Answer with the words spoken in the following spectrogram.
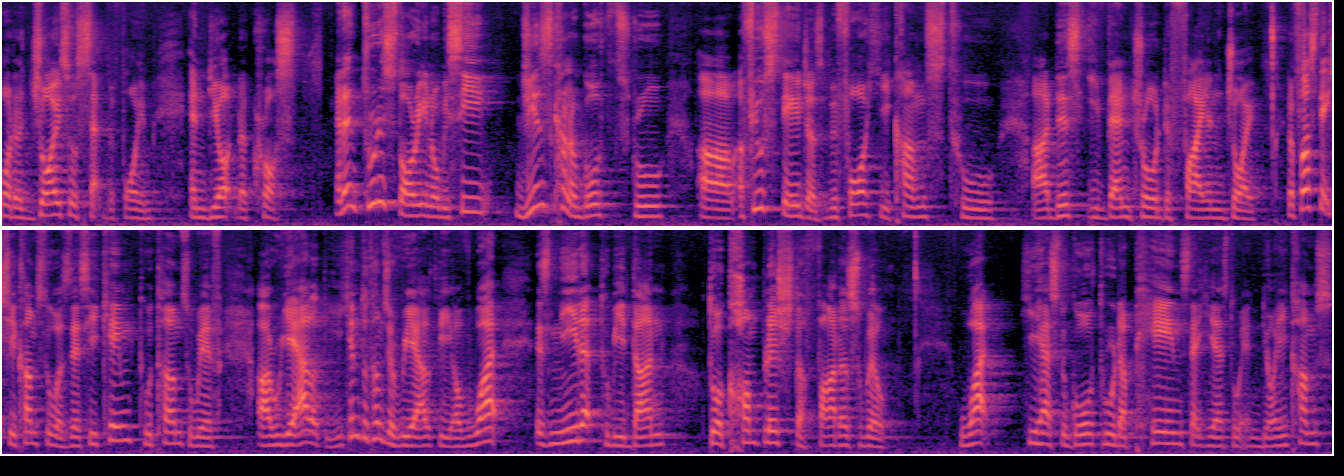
for the joy so set before him, endured the cross. And then through this story, you know, we see Jesus kind of go through uh, a few stages before he comes to uh, this eventual defiant joy. The first stage he comes to was this he came to terms with uh, reality. He came to terms with reality of what is needed to be done to accomplish the Father's will. What he has to go through, the pains that he has to endure. He comes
